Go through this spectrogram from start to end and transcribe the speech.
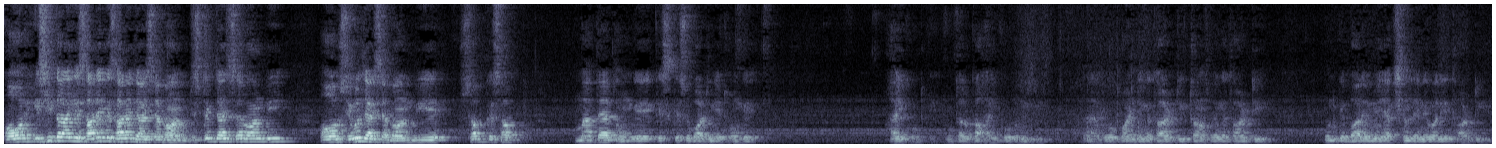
और इसी तरह ये सारे के सारे जज साहबान, डिस्ट्रिक्ट जज साहबान भी और सिविल जज साहबान भी ये सब के सब मतहत होंगे, किसके सुबार्डिनेट होंगे? हाई कोर्ट के मुतल हाई कोर्ट उनकी जो अपॉइंटिंग अथॉरिटी ट्रांसफरिंग अथॉरिटी उनके बारे में एक्शन लेने वाली अथॉरिटी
